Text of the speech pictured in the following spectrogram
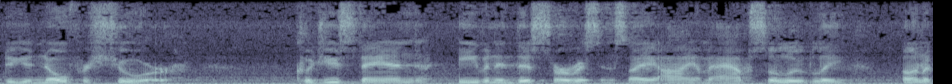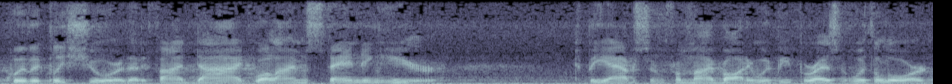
Do you know for sure? Could you stand even in this service and say, I am absolutely, unequivocally sure that if I died while I'm standing here, to be absent from my body would be present with the Lord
